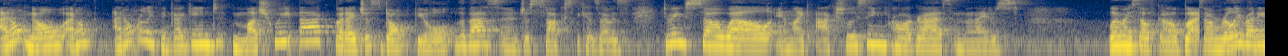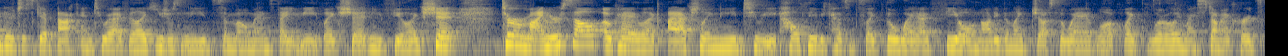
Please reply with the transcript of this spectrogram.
I don't know I don't I don't really think I gained much weight back but I just don't feel the best and it just sucks because I was doing so well and like actually seeing progress and then I just let myself go. But so I'm really ready to just get back into it. I feel like you just need some moments that you eat like shit and you feel like shit to remind yourself, okay, like I actually need to eat healthy because it's like the way I feel, not even like just the way I look. Like literally my stomach hurts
